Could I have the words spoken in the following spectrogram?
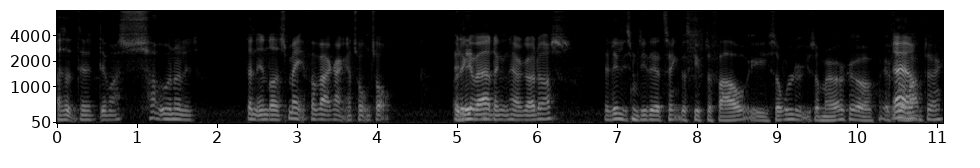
Altså, det, det var så underligt. Den ændrede smag for hver gang, jeg tog en tår. Og det, det- kan være, at den her gør det også. det er lidt ligesom de der ting, der skifter farve i sollys og mørke og efter Ja, ja, ja. ja. varmt ikke?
